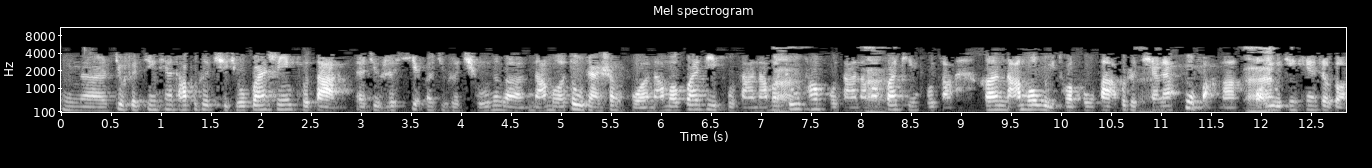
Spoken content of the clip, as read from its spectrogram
嗯，就是今天他不是祈求观世音菩萨，呃，就是谢，呃，就是求那个南无斗战胜佛，南无观地菩萨，南无周仓菩萨，南无观平菩萨和南无韦陀菩萨，不是前来护法吗？保佑今天这个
